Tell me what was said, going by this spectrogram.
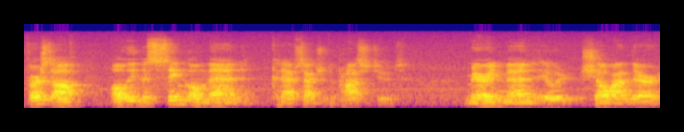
First off, only the single men could have sex with the prostitutes. Married men, it would show on their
